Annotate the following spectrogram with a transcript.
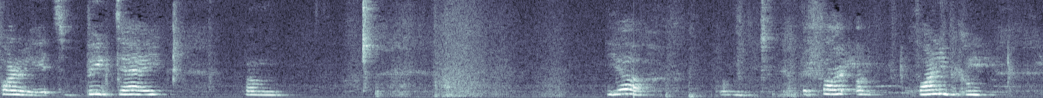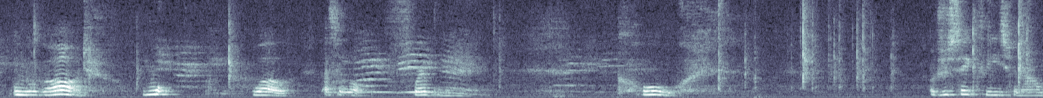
finally, it's a big day. Um, yeah. Um, I fi- I'm finally become. Oh my god. What? Whoa, that's a lot threatening. Cool. I'll just take these for now.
